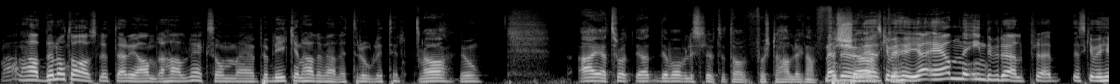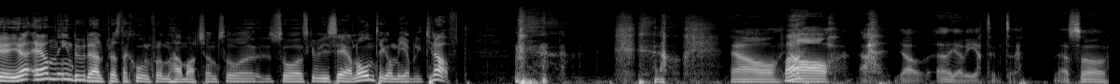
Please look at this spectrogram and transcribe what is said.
Han hade något avslut där i andra halvlek som eh, publiken hade väldigt roligt till. Ja, jo. Ah, jag tror ja, det var väl i slutet av första halvlek han Men försöker. du, ska vi, höja en individuell ska vi höja en individuell prestation från den här matchen så, så ska vi säga någonting om Emil Kraft. ja, ja, ja, jag vet inte. Alltså,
